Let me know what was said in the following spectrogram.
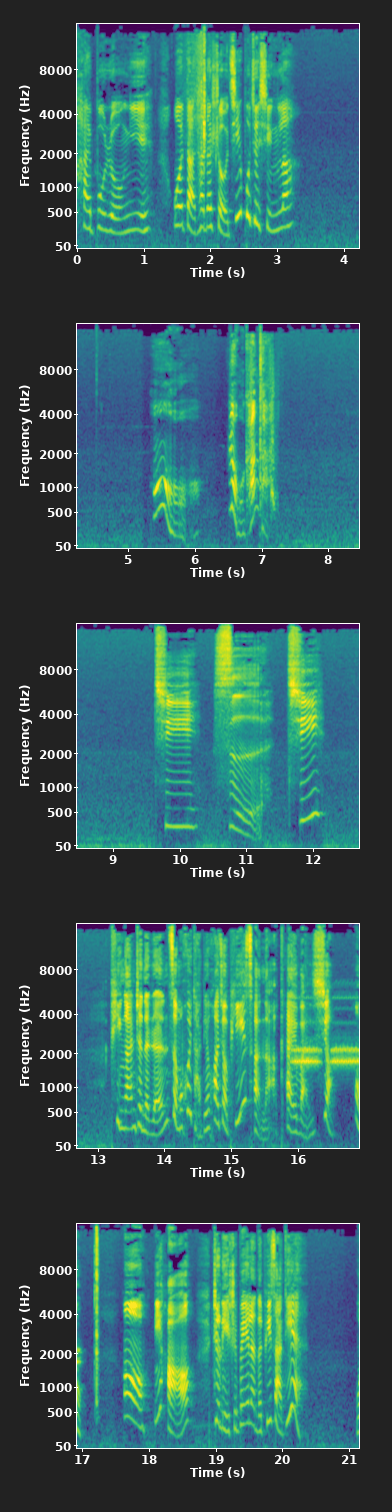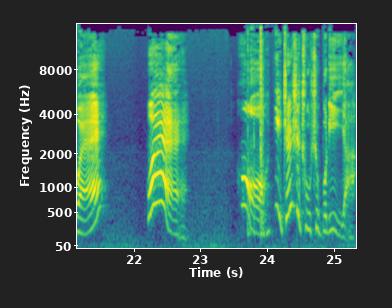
还不容易，我打他的手机不就行了？哦，让我看看，七四七。平安镇的人怎么会打电话叫披萨呢？开玩笑！哦，哦，你好，这里是贝拉的披萨店。喂，喂，哦，你真是出师不利呀！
